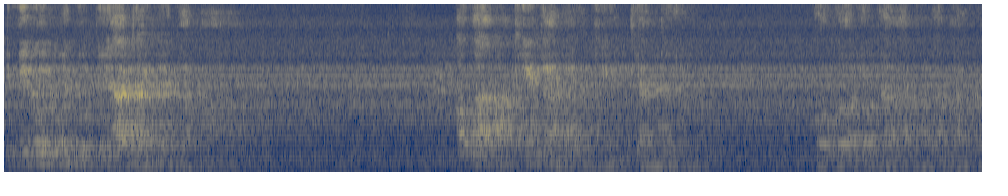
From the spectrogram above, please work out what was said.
ဒီလိုလိုတရားထိုင်တဲ့အခါမှာ အောက်ကခင်းတာလည်းခင်းကြမ်းတယ်ပေါ်တော်နေတာကဘုရားဘာသာ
